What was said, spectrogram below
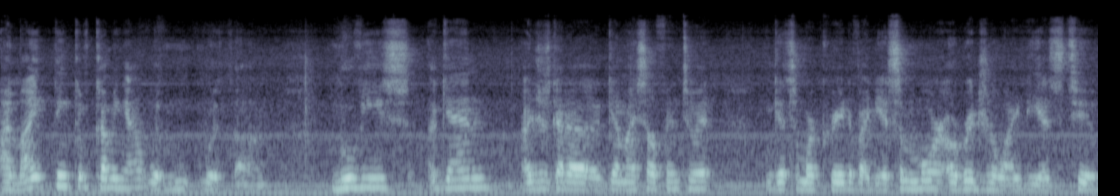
I might think of coming out with with um, movies again. I just gotta get myself into it and get some more creative ideas, some more original ideas too.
